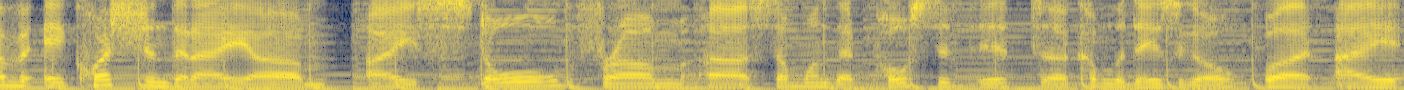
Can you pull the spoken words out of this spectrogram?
Have a question that I um, I stole from uh, someone that posted it a couple of days ago, but I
